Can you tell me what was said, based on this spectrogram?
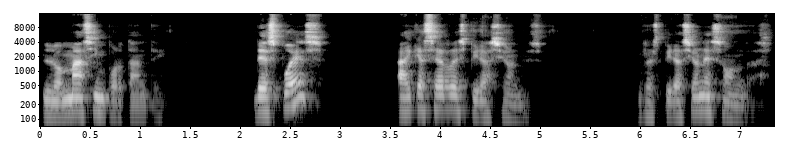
lo más importante. Después hay que hacer respiraciones, respiraciones hondas,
